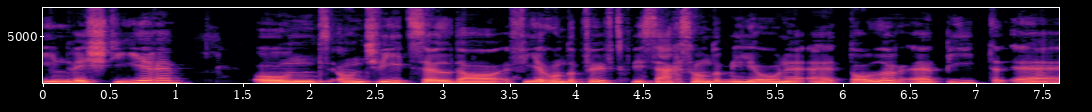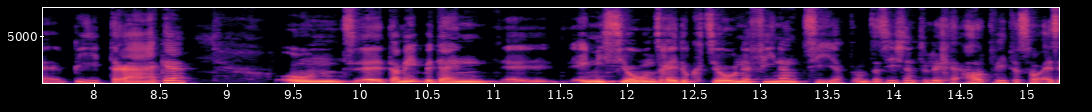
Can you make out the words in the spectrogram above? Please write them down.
investieren und, und die Schweiz soll da 450 bis 600 Millionen äh, Dollar äh, äh, beitragen. Und äh, damit man dann äh, Emissionsreduktionen finanziert. Und das ist natürlich halt wieder so ein,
